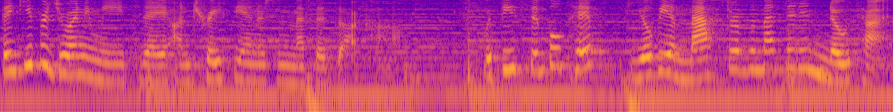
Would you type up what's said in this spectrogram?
Thank you for joining me today on TracyAndersonMethod.com. With these simple tips, you'll be a master of the method in no time.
